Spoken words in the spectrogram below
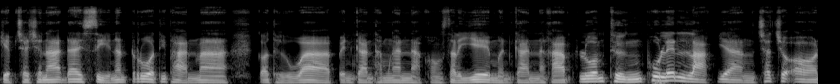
เก็บชัยชนะได้ 4 นัดรวดที่ผ่านมา ก็ถือว่าเป็นการทำงานหนักของซาริเย่เหมือนกันนะครับ รวมถึงผู้เล่นหลักอย่างชัชออน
